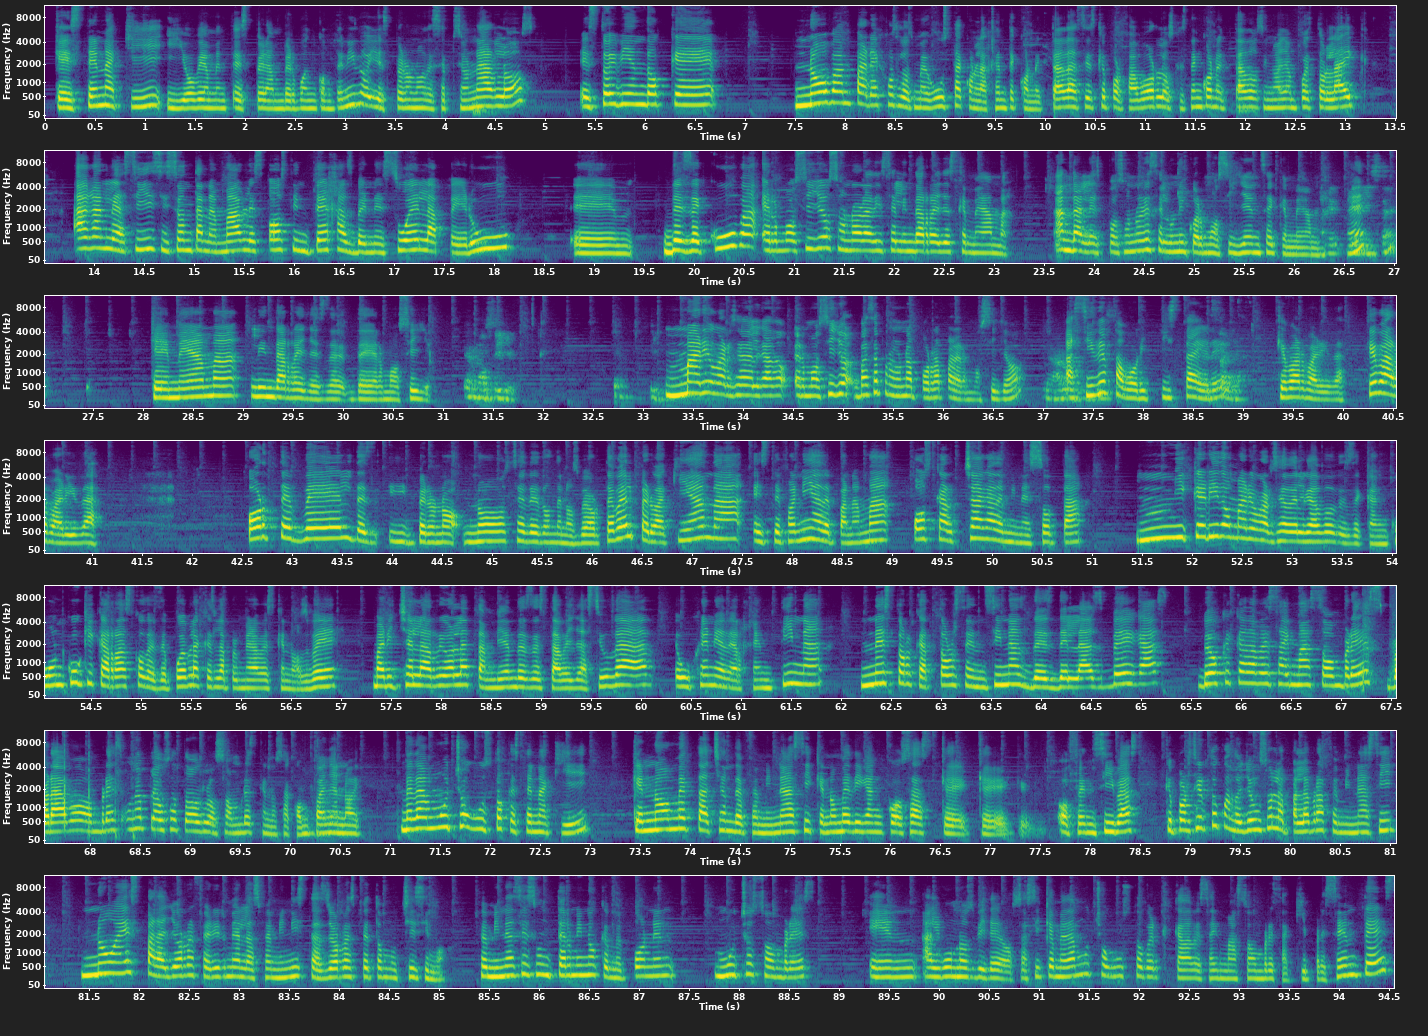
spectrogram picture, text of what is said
que estén aquí y obviamente esperan ver buen contenido y espero no decepcionarlos. Estoy viendo que no van parejos los me gusta con la gente conectada, así es que por favor los que estén conectados y no hayan puesto like, háganle así si son tan amables. Austin, Texas, Venezuela, Perú, em, desde Cuba, Hermosillo, Sonora, dice Linda Reyes que me ama. Ándale, esposo, no eres el único hermosillense que me ama. ¿Qué, ¿eh? dice? Que me ama Linda Reyes de, de Hermosillo. Hermosillo. Mario García Delgado, Hermosillo, ¿vas a poner una porra para Hermosillo? Claro, Así de favoritista eres. Qué barbaridad, qué barbaridad. Ortebel, pero no, no sé de dónde nos ve Ortebel, pero aquí anda Estefanía de Panamá, Oscar Chaga de Minnesota, mi querido Mario García Delgado desde Cancún, Cookie Carrasco desde Puebla, que es la primera vez que nos ve, Marichela Arriola también desde esta bella ciudad, Eugenia de Argentina, Néstor 14 Encinas desde Las Vegas. Veo que cada vez hay más hombres, bravo hombres. Un aplauso a todos los hombres que nos acompañan hoy. Me da mucho gusto que estén aquí, que no me tachen de feminazi, que no me digan cosas que, que- ofensivas. Que por cierto, cuando yo uso la palabra feminazi, no es para yo referirme a las feministas, yo respeto muchísimo. Feminazi es un término que me ponen muchos hombres en algunos videos, así que me da mucho gusto ver que cada vez hay más hombres aquí presentes.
